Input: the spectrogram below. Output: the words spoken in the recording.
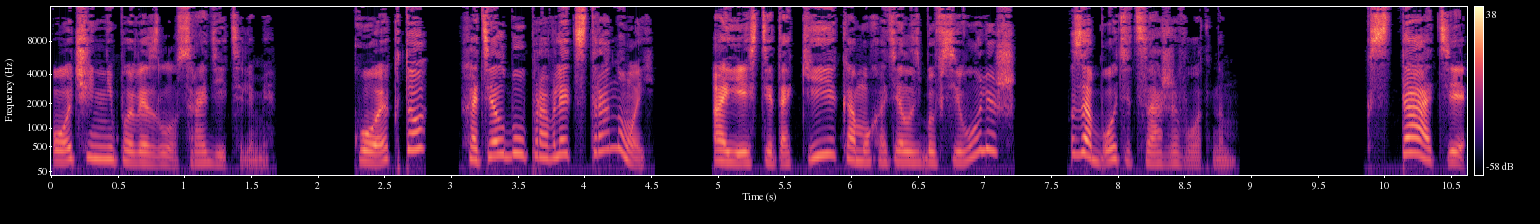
очень не повезло с родителями. Кое-кто хотел бы управлять страной, а есть и такие, кому хотелось бы всего лишь заботиться о животном. Кстати,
